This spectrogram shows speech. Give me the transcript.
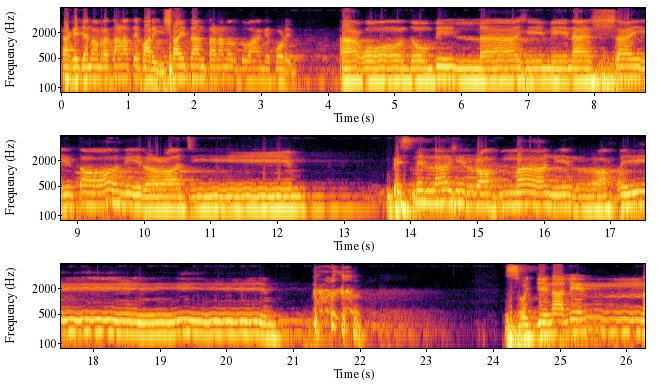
তাকে যেন আমরা তাড়াতে পারি। শয়তান তাড়ানোর দোয়া আগে পড়েন আউযু বিল্লাহি মিনাশ শাইতানির রাজিম। বিসমিল্লাহির রহমানির রহিম। زين للناس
